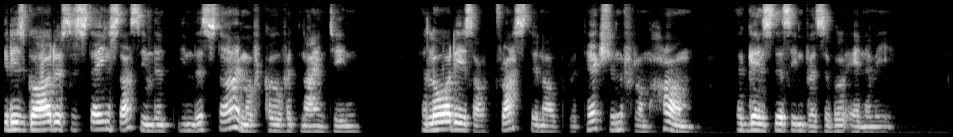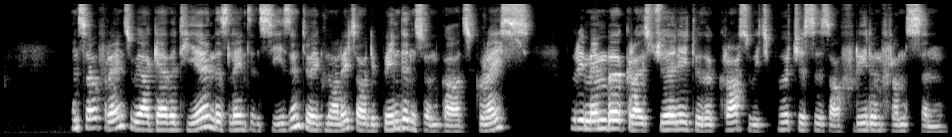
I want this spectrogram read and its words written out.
It is God who sustains us in, the, in this time of COVID 19. The Lord is our trust and our protection from harm against this invisible enemy. And so, friends, we are gathered here in this Lenten season to acknowledge our dependence on God's grace, to remember Christ's journey to the cross, which purchases our freedom from sin.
